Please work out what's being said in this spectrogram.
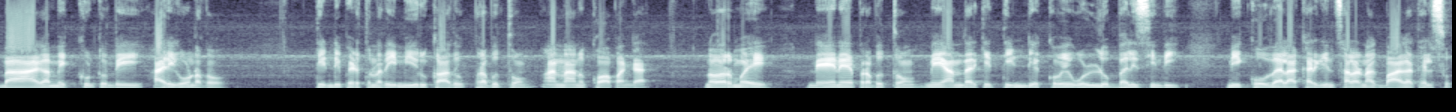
బాగా మెక్కుంటుంది అరిగి ఉండదు. తిండి పెడుతున్నది మీరు కాదు ప్రభుత్వం అన్నాను కోపంగా. నోర్మోయ్ నేనే ప్రభుత్వం. మీ అందరికీ తిండి ఎక్కువై ఒళ్ళు బలిసింది. మీ కొవ్వు ఎలా కరిగించాలో నాకు బాగా తెలుసు.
